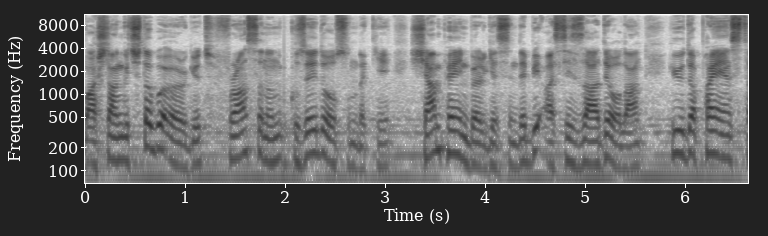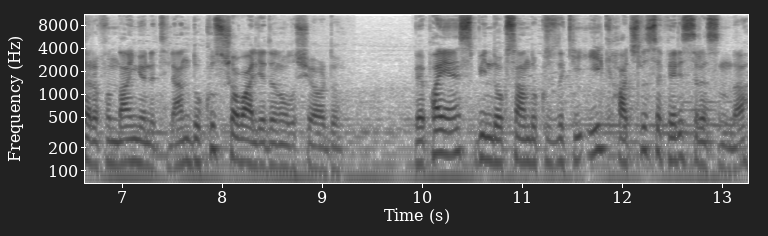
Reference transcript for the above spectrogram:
Başlangıçta bu örgüt Fransa'nın kuzeydoğusundaki Champagne bölgesinde bir asilzade olan Hugh de Payens tarafından yönetilen 9 şövalyeden oluşuyordu. Ve Payens 1099'daki ilk Haçlı Seferi sırasında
